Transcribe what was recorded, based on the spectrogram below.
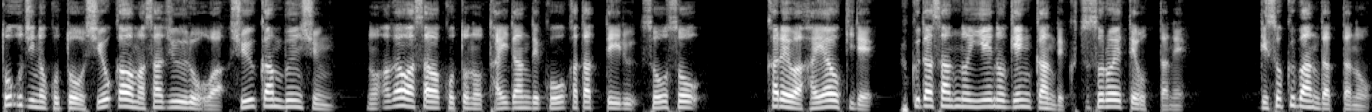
当時のことを塩川正十郎は週刊文春の阿川沢子との対談でこう語っている。そうそう。彼は早起きで福田さんの家の玄関で靴揃えておったね。下足番だったの。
